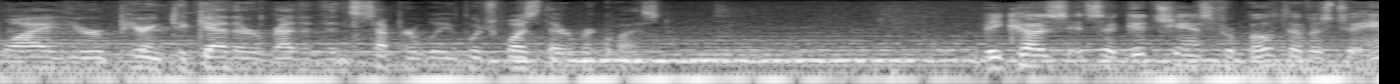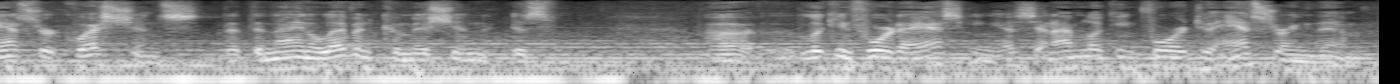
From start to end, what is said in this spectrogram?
why you're appearing together rather than separately, which was their request? Because it's a good chance for both of us to answer questions that the 9 11 Commission is uh, looking forward to asking us, and I'm looking forward to answering them.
